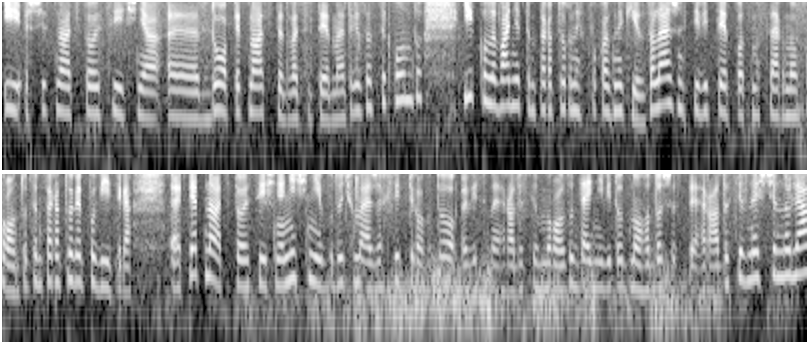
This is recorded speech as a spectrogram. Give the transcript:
і 16 січня е, до 15-20 метрів за секунду і коливання температурних показників в залежності від типу атмосферного фронту, температури повітря. Е, 15 січня нічні будуть в межах від 3 до 8 градусів морозу, денні від 1 до 6 градусів нижче нуля.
